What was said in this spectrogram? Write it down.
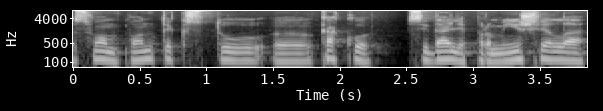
svom kontekstu kako si dalje promišljala,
